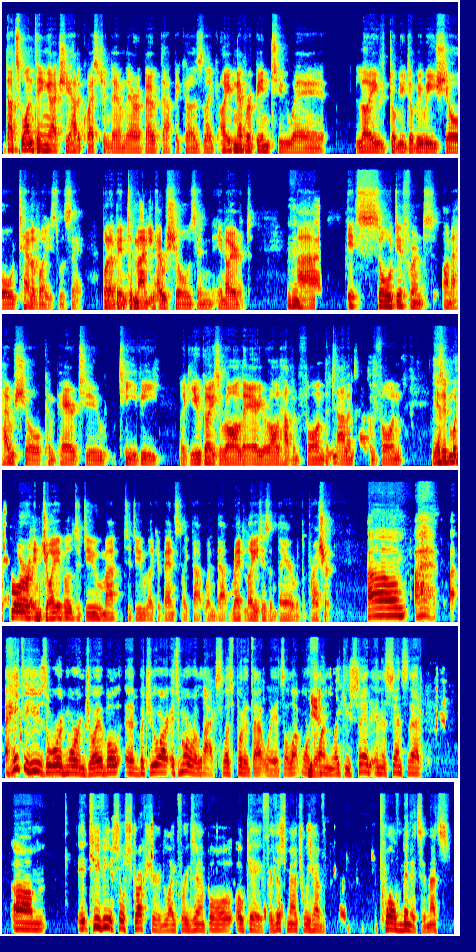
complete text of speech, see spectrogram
that's one thing I actually had a question down there about that because like I've never been to a live WWE show televised, we'll say, but I've been to many house shows in in Ireland. Mm-hmm. Uh, it's so different on a house show compared to TV. Like you guys are all there, you're all having fun, the mm-hmm. talent's having fun. Yeah. Is it much more enjoyable to do Matt to do like events like that when that red light isn't there with the pressure? Um, I, I hate to use the word more enjoyable, uh, but you are. It's more relaxed. Let's put it that way. It's a lot more yeah. fun, like you said, in a sense that um, it, TV is so structured. Like for example, okay, for this match we have twelve minutes, and that's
